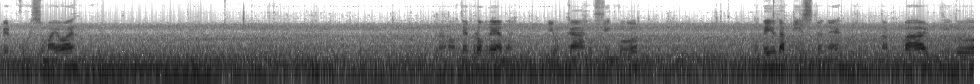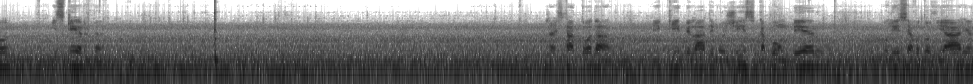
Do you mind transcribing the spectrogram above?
Percurso maior. Para não ter problema. E o carro ficou no meio da pista, né? Na parte do esquerda. Já está toda a equipe lá de logística, bombeiro, polícia rodoviária,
